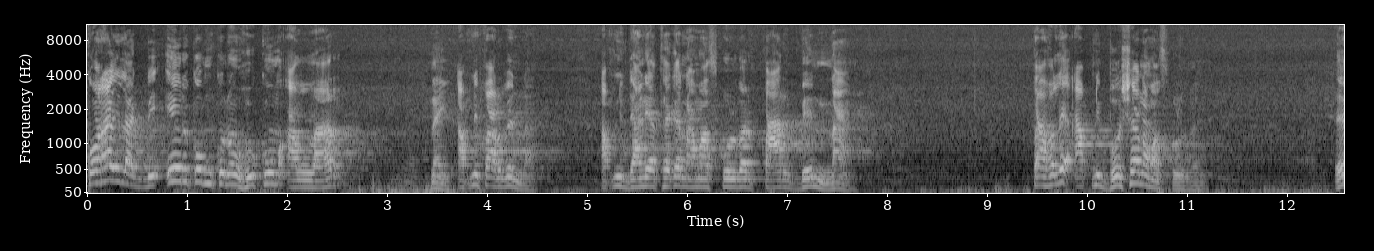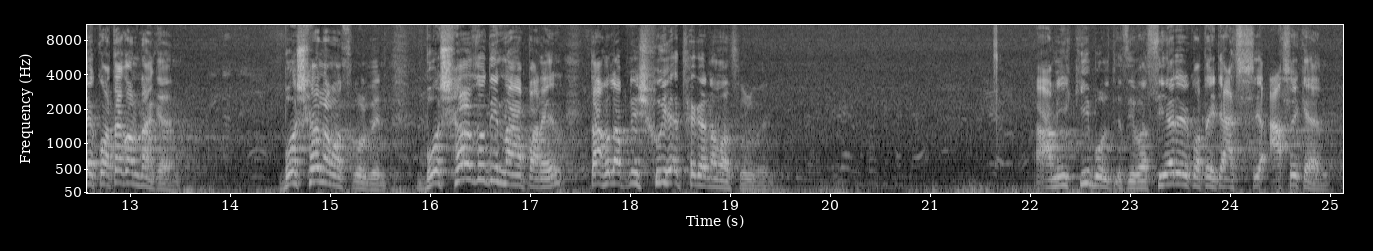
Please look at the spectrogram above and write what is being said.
করাই লাগবে, এরকম কোনো হুকুম আল্লাহর নাই। আপনি পারবেন না। আপনি দাঁড়িয়ে থেকে নামাজ পড়বার পারবেন না। তাহলে আপনি বসা নামাজ পড়বেন। এ, কথা কন না কেন? বসা নামাজ পড়বেন। বসা যদি না পারেন, তাহলে আপনি শুয়ে থেকে নামাজ পড়বেন। আমি কি বলতেছি বা সিয়ারের কথা এটা আসছে আসে কেন?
